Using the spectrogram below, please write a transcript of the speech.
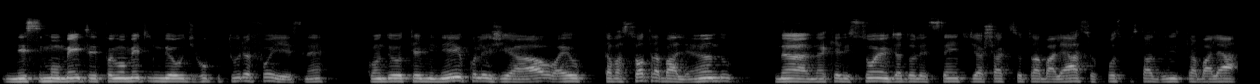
nesse momento, foi um momento meu de ruptura, foi esse, né? quando eu terminei o colegial, aí eu estava só trabalhando, na, naquele sonho de adolescente de achar que se eu trabalhasse, eu fosse para os Estados Unidos trabalhar,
